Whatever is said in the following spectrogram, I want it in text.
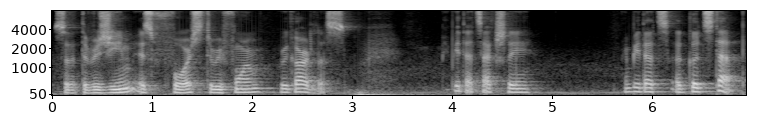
so that the regime is forced to reform regardless. Maybe that's actually maybe that's a good step.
